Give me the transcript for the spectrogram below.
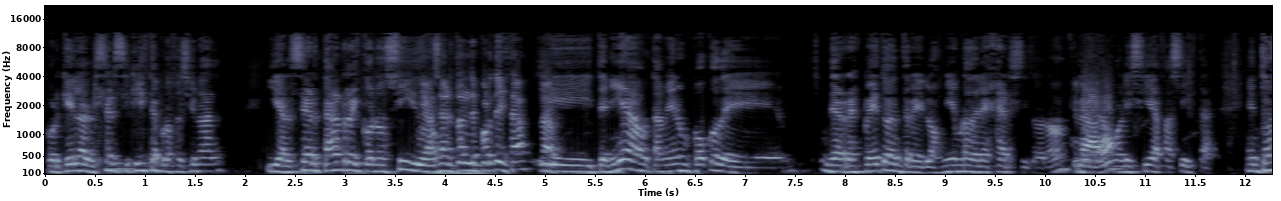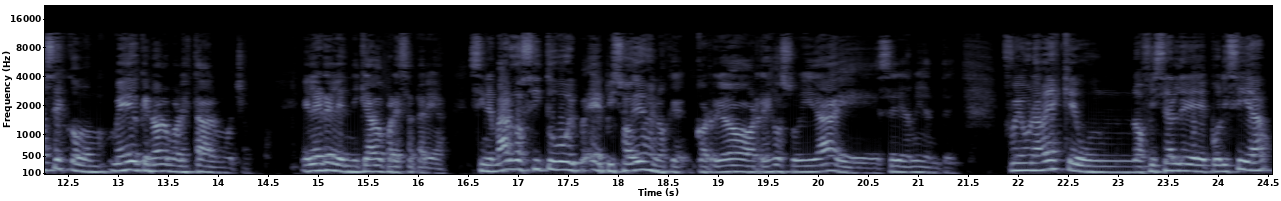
Porque él, al ser ciclista profesional y al ser tan reconocido, Y a ser tan deportista, claro. y tenía también un poco de, de respeto entre los miembros del ejército, ¿no? Y Claro. La policía fascista. Entonces, como medio que no lo molestaban mucho. él era el indicado para esa tarea. Sin embargo, sí tuvo ep- episodios en los que corrió riesgo su vida eh, seriamente. Fue una vez que un oficial de policía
